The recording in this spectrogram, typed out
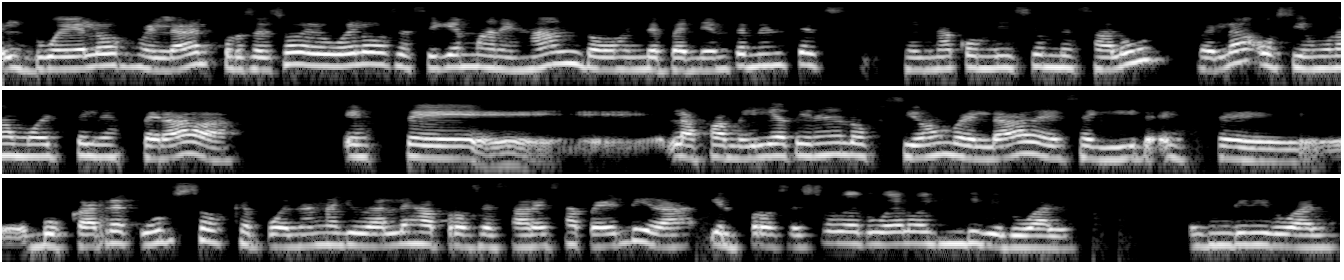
el duelo, ¿verdad? El proceso de duelo se sigue manejando independientemente si hay una condición de salud, ¿verdad? O si es una muerte inesperada. Este, la familia tiene la opción, ¿verdad?, de seguir, este, buscar recursos que puedan ayudarles a procesar esa pérdida y el proceso de duelo es individual, es individual.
